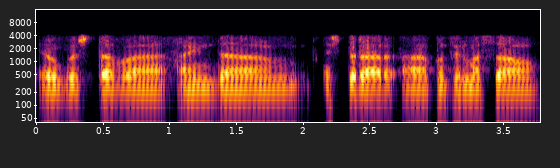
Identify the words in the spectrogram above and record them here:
eu gostava ainda esperar a confirmação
